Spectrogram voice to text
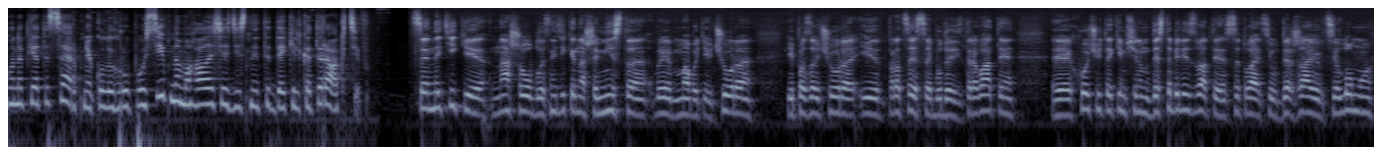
на 5 серпня, коли група осіб намагалася здійснити декілька терактів. Це не тільки наша область, не тільки наше місто. Ви, мабуть, і вчора, і позавчора, і процес будуть тривати. Е, Хочуть таким чином дестабілізувати ситуацію в державі в цілому,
